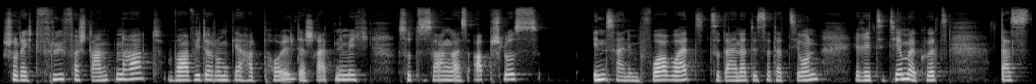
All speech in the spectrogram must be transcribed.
schon recht früh verstanden hat, war wiederum Gerhard Poll. Der schreibt nämlich sozusagen als Abschluss in seinem Vorwort zu deiner Dissertation, ich rezitiere mal kurz, dass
